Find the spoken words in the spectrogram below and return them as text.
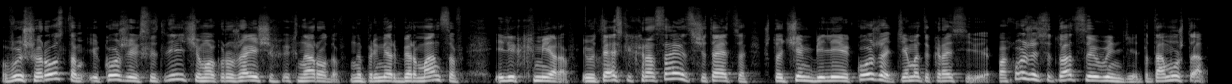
выше ростом и кожа их светлее, чем у окружающих их народов, например, берманцев или кхмеров. И у тайских красавиц считается, что чем белее кожа, тем это красивее. Похожая ситуация в Индии, потому что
